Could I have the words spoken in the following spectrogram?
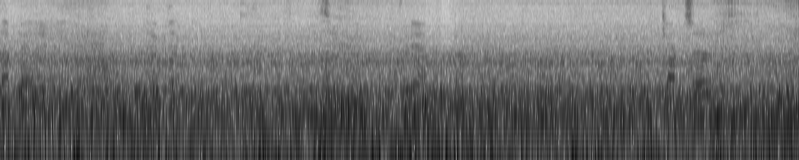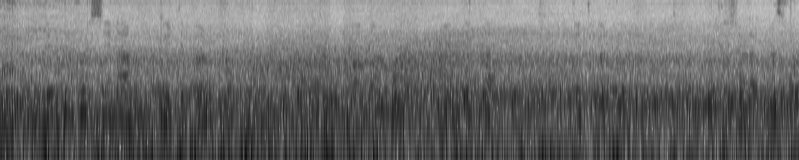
साप्या structure beautiful scene of Kirtipur सड़क में सो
